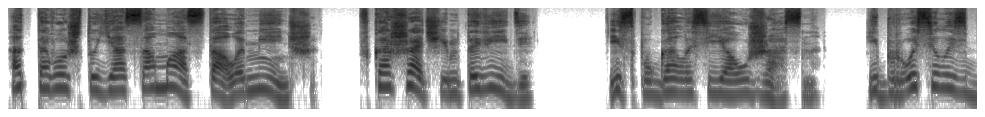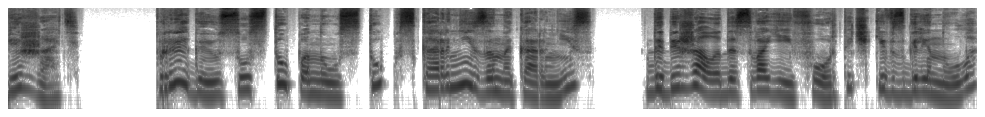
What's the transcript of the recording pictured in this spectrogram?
от того, что я сама стала меньше, в кошачьем-то виде. Испугалась я ужасно и бросилась бежать. Прыгаю с уступа на уступ, с карниза на карниз, добежала до своей форточки, взглянула,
